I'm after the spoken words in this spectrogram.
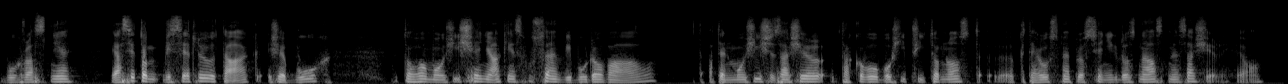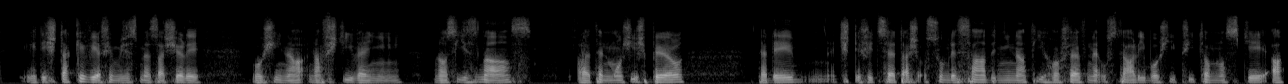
Bůh vlastně já si to vysvětluju tak, že Bůh toho Možíše nějakým způsobem vybudoval a ten Možíš zažil takovou boží přítomnost, kterou jsme prostě nikdo z nás nezažili. Jo? I když taky věřím, že jsme zažili boží navštívení, mnozí z nás, ale ten Možíš byl tedy 40 až 80 dní na té hoře v neustálé boží přítomnosti a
